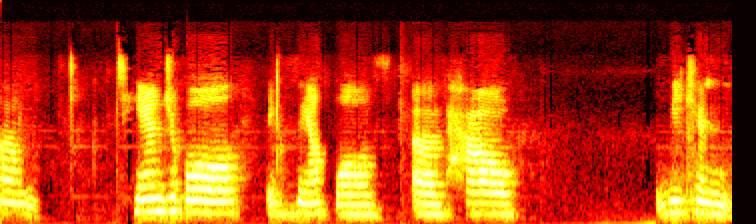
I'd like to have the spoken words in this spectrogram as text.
um, tangible examples of how we can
